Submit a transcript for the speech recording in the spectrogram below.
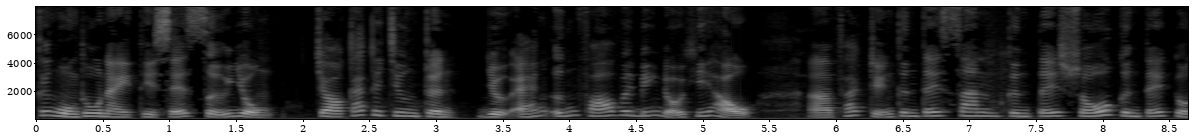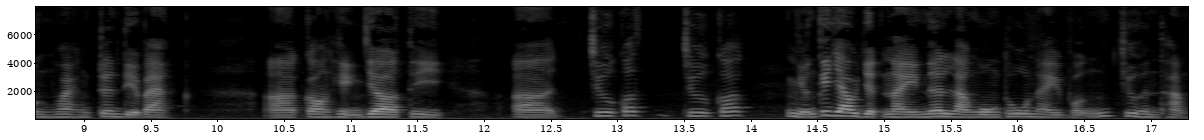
cái nguồn thu này thì sẽ sử dụng cho các cái chương trình dự án ứng phó với biến đổi khí hậu, à, phát triển kinh tế xanh, kinh tế số, kinh tế tuần hoàn trên địa bàn. À, còn hiện giờ thì à, chưa có chưa có những cái giao dịch này nên là nguồn thu này vẫn chưa hình thành.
